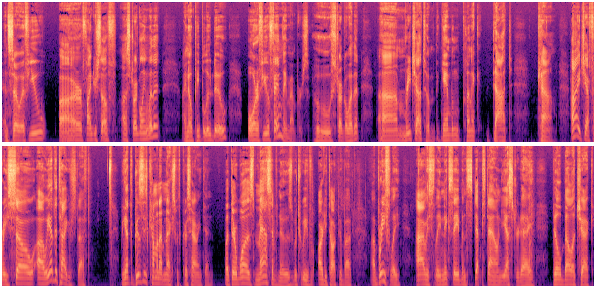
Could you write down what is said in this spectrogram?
And so if you are find yourself uh, struggling with it, I know people who do or if you have family members who struggle with it, um, reach out to them, thegamblingclinic.com. All right, Jeffrey. So uh, we had the Tiger stuff. We got the Grizzlies coming up next with Chris Herrington. But there was massive news, which we've already talked about uh, briefly. Obviously, Nick Saban steps down yesterday. Bill Belichick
